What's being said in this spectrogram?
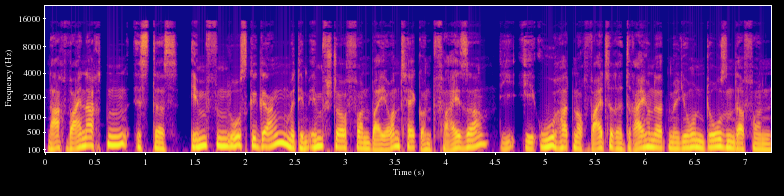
Nach Weihnachten ist das Impfen losgegangen mit dem Impfstoff von BioNTech und Pfizer. Die EU hat noch weitere 300 Millionen Dosen davon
